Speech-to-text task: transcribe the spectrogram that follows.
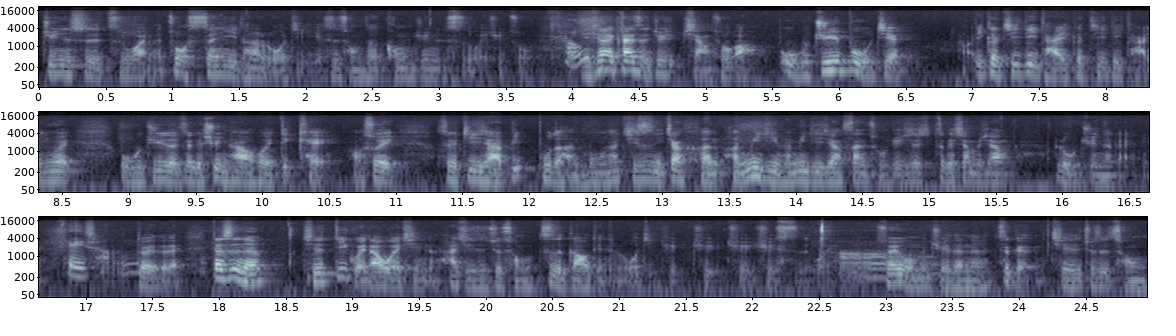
军事之外呢，做生意它的逻辑也是从这个空军的思维去做。你现在开始就想说啊，五 G 部件啊，一个基地台一个基地台，因为五 G 的这个讯号会 decay，好，所以这个基地台布布的很木。那其实你这样很很密集、很密集这样散出去，这这个像不像陆军的概念？非常。对对对。但是呢，其实低轨道卫星呢，它其实就从制高点的逻辑去去去去思维。哦。所以我们觉得呢，这个其实就是从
